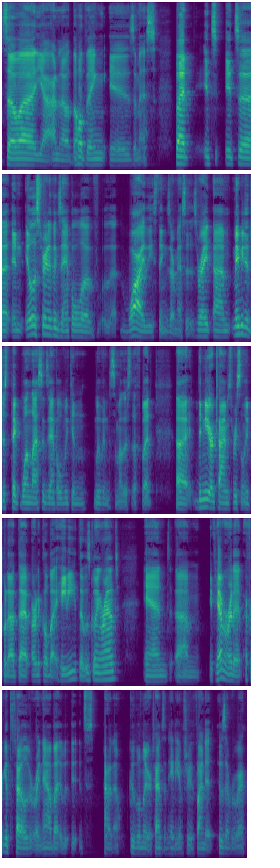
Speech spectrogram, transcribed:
So uh, yeah, I don't know. The whole thing is a mess, but it's it's a an illustrative example of uh, why these things are messes, right? Um, maybe to just pick one last example, we can move into some other stuff. But uh, the New York Times recently put out that article about Haiti that was going around, and um, if you haven't read it, I forget the title of it right now, but it's I don't know. Google New York Times and Haiti. I'm sure you'll find it. It was everywhere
